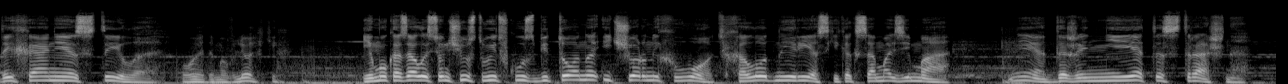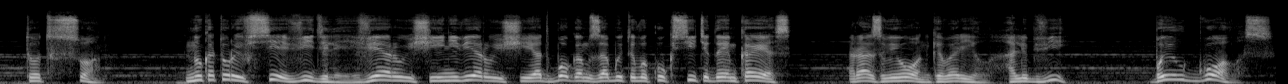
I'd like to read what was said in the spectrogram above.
Дыхание стыло у Эдема в легких. Ему казалось, он чувствует вкус бетона и черных вод, холодный и резкий, как сама зима. Нет, даже не это страшно. Тот сон. но который все видели, верующие и неверующие от богом забытого Кук-Сити до МКС. Разве он говорил о любви? Был голос,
